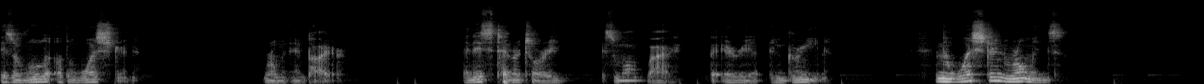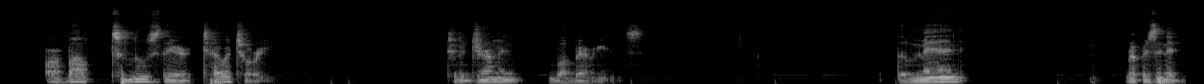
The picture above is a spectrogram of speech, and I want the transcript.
is a ruler of the Western Roman Empire, and its territory is marked by the area in green. And the Western Romans are about to lose their territory to the German barbarians. The man represented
